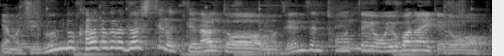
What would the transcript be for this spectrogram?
やもう自分の体から出してるってなるともう全然到底及ばないけど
